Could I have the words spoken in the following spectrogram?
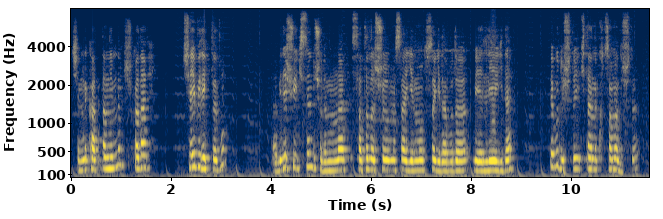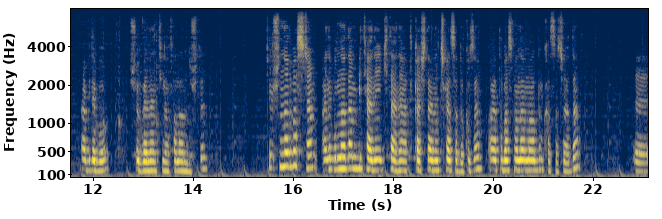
Şimdi kattan indim. Şu kadar şey biriktirdim. Ya bir de şu ikisini düşürdüm. Bunlar satılır. Şu mesela 20-30'a gider. Bu da bir 50'ye gider. Ve bu düştü. İki tane kutsama düştü. Ha bir de bu. Şu Valentino falan düştü. Şimdi şunları basacağım. Hani bunlardan bir tane, iki tane artık kaç tane çıkarsa 9'a. Artı basmalarımı aldım kasaçardan. Ee,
